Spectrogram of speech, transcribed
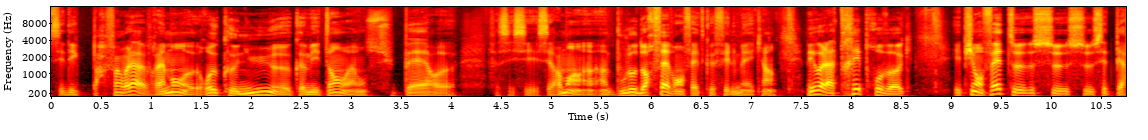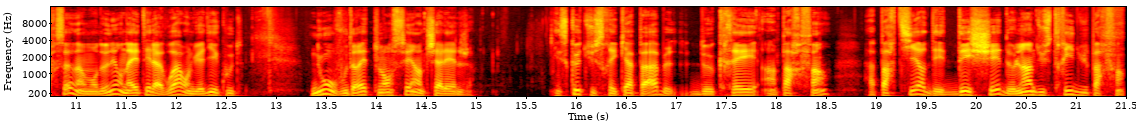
c'est des parfums voilà, vraiment reconnus comme étant vraiment super c'est vraiment un, boulot d'orfèvre en fait que fait le mec. Hein. Mais voilà, très provoque. Et puis en fait, euh, cette personne, à un moment donné, on a été la voir, on lui a dit, écoute, nous, on voudrait te lancer un challenge. Est-ce que tu serais capable de créer un parfum à partir des déchets de l'industrie du parfum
